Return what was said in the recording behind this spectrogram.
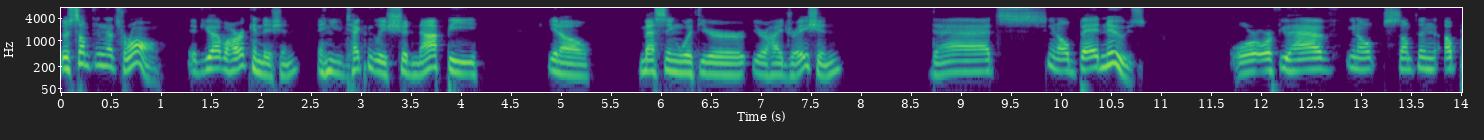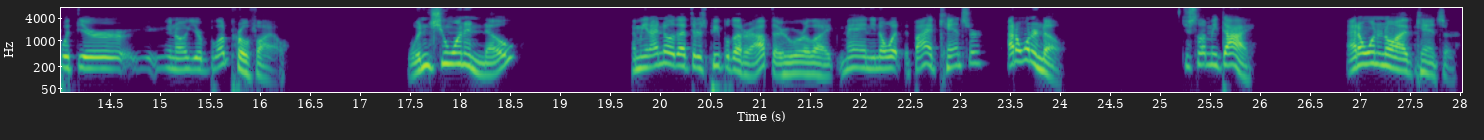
there's something that's wrong? If you have a heart condition and you technically should not be, you know, messing with your your hydration, that's, you know, bad news. Or or if you have, you know, something up with your you know, your blood profile. Wouldn't you want to know? I mean, I know that there's people that are out there who are like, "Man, you know what? If I have cancer, I don't want to know. Just let me die. I don't want to know I have cancer.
